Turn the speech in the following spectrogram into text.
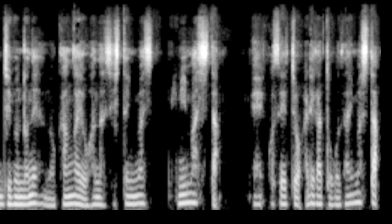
自分のね、あの考えをお話ししてみましみました、え、ご清聴ありがとうございました。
